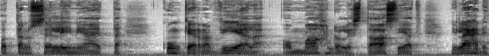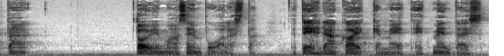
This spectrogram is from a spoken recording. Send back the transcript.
ottanut sen linjaa, että kun kerran vielä on mahdollista asiat, niin lähdetään toimimaan sen puolesta ja tehdään kaikkemme, että et mentäisiin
